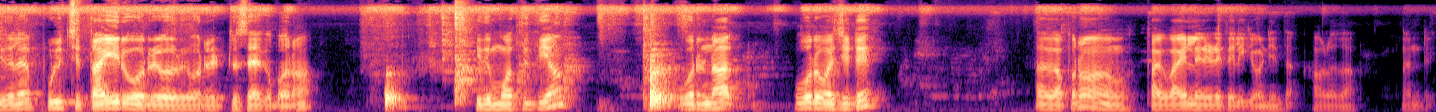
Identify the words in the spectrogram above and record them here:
இதில் புளிச்ச தயிர் ஒரு ஒரு ஒரு லிட்டர் சேர்க்க போகிறோம். இது மொத்தத்தையும் ஒரு நாள் ஊற வச்சுட்டு அதுக்கப்புறம் வயலில் நிறைய தெளிக்க வேண்டியது தான் அவ்வளோதான் நன்றி.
